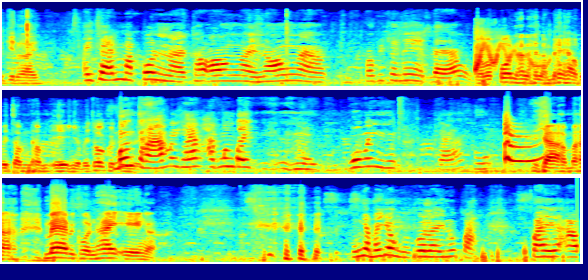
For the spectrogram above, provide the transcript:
จะกินอะไรไอ้แชมป์มาปล้นน่ะทองไอ้น้องอะ พระพิฆเนศแล้ว เอามาปล้นอะไรล่ะแม่เอาไปจำนำเองอย่าไปโทษคนมึงอื่นถามไอ้แชมป์อะมึงไปหนูกูไม่สาธุอย่ามาแม่เป็นคนให้เองอะ มึงอย่ามายุ่งกับกูเลยนุ๊กปะไปเอา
